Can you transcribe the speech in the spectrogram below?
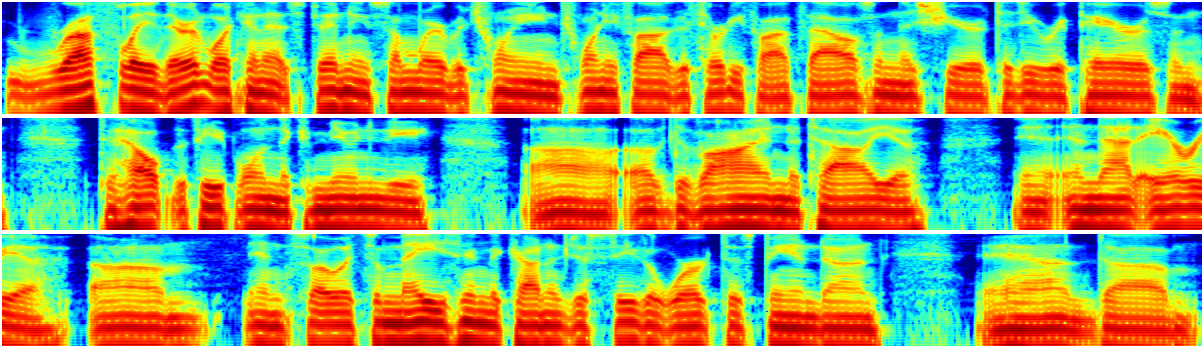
roughly they're looking at spending somewhere between twenty five to thirty five thousand this year to do repairs and to help the people in the community uh, of Devine Natalia in, in that area. Um, and so it's amazing to kind of just see the work that's being done, and um,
